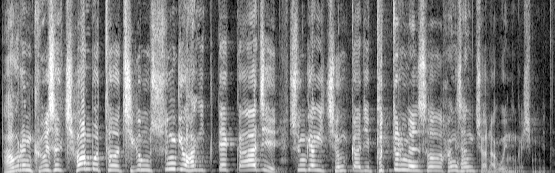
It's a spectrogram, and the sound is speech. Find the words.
바울은 그것을 처음부터 지금 순교하기 때까지, 순교하기 전까지 붙들면서 항상 전하고 있는 것입니다.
